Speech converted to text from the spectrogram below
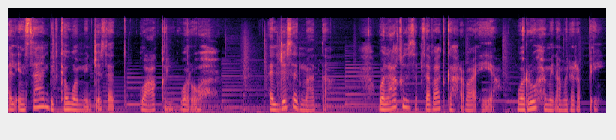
الإنسان بيتكون من جسد وعقل وروح. الجسد مادة والعقل ذبذبات كهربائية والروح من أمر ربي.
